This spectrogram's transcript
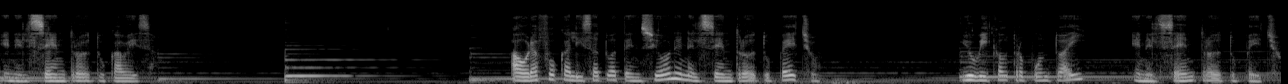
en el centro de tu cabeza. Ahora focaliza tu atención en el centro de tu pecho y ubica otro punto ahí, en el centro de tu pecho.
